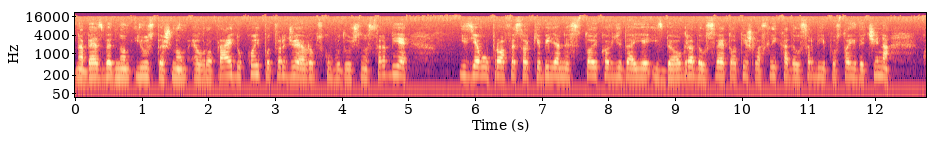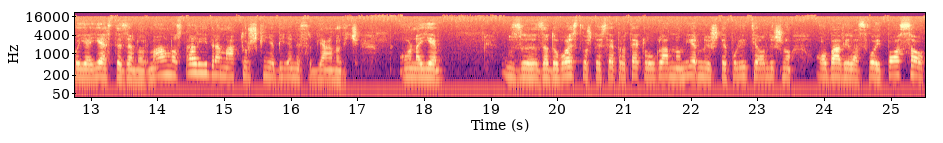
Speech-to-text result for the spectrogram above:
na bezbednom i uspešnom Europrajdu koji potvrđuje evropsku budućnost Srbije, izjavu profesorke Biljane Stojković da je iz Beograda u svet otišla slika da u Srbiji postoji većina koja jeste za normalnost, ali i dramaturškinje Biljane Srbljanović. Ona je uz zadovoljstvo što je sve proteklo uglavnom mirno i što je policija odlično obavila svoj posao,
